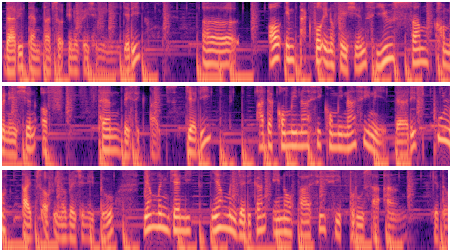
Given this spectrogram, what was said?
dari 10 types of innovation ini. Jadi uh, all impactful innovations use some combination of 10 basic types. Jadi ada kombinasi-kombinasi nih dari 10 types of innovation itu yang menjadi yang menjadikan inovasi si perusahaan gitu.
